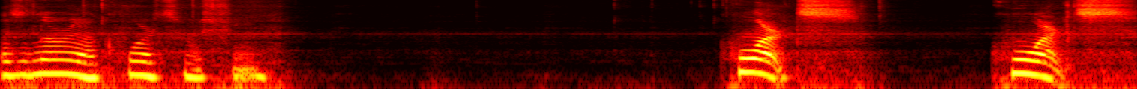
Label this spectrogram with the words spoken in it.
That's literally a quartz machine. Quartz. Quartz.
